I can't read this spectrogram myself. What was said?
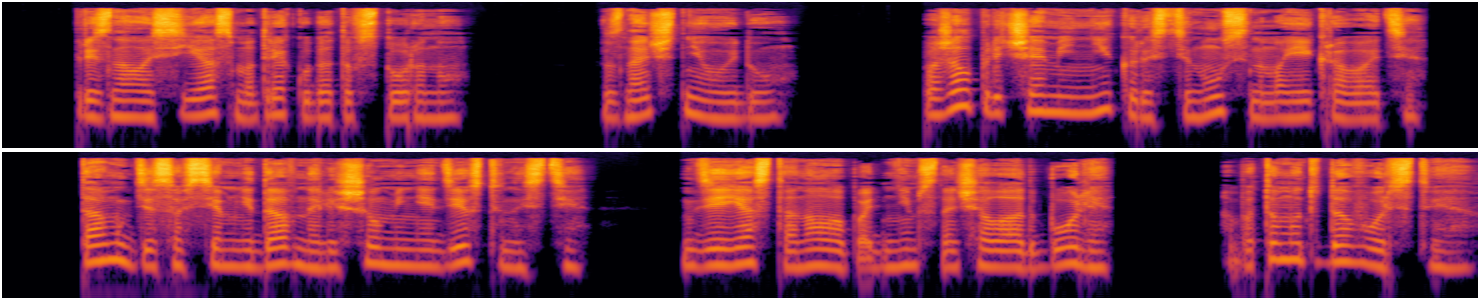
— призналась я, смотря куда-то в сторону. «Значит, не уйду». Пожал плечами Ник и растянулся на моей кровати. Там, где совсем недавно лишил меня девственности, где я стонала под ним сначала от боли, а потом от удовольствия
